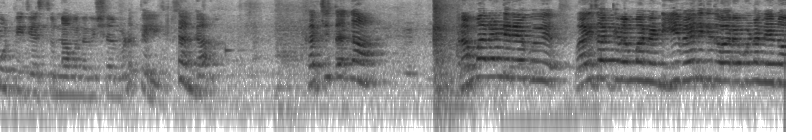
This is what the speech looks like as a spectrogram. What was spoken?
పూర్తి చేస్తున్నామన్న విషయం కూడా తెలియదు. ఖచ్చితంగా ఖచ్చితంగా. రేపు వైజాగ్ రమ్మనండి. ఈ వేదిక ద్వారా కూడా నేను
